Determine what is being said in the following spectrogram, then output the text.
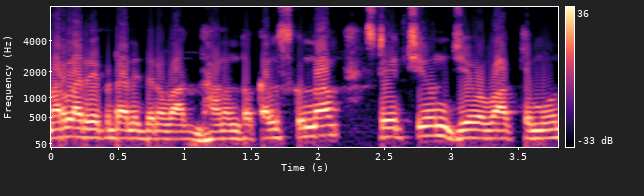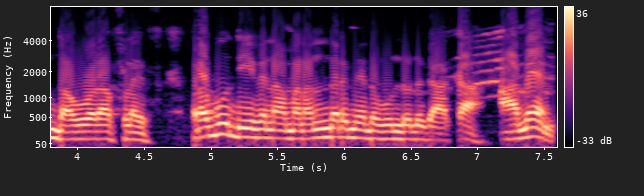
మరలా రేపటాని దిన వాగ్దానంతో కలుసుకుందాం. స్టేట్ ట్యూన్ జీవవాక్యము ద వర్డ్ ఆఫ్ లైఫ్ ప్రభు దీవెన మనందరి మీద ఉండును గాక ఆమెన్.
